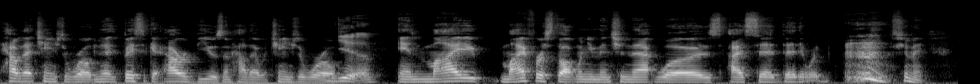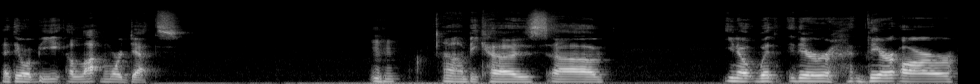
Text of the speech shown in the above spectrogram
how that changed the world, and it's basically our views on how that would change the world. yeah, And my my first thought when you mentioned that was I said that it would excuse me that there would be a lot more deaths Mhm. uh, because uh, you know with there there are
